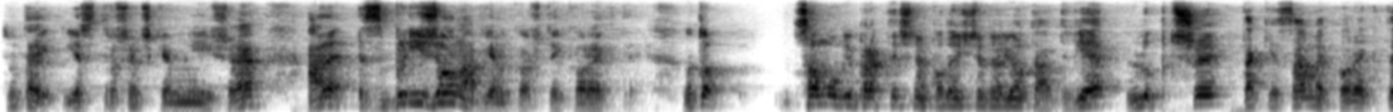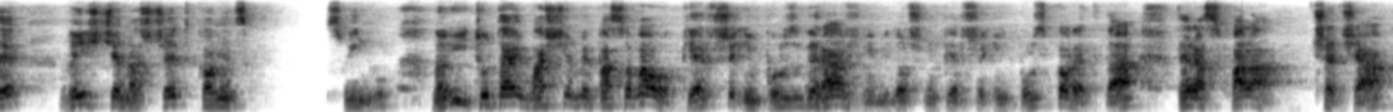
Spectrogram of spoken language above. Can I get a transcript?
tutaj jest troszeczkę mniejsze, ale zbliżona wielkość tej korekty. No to co mówi praktyczne podejście do Jota? Dwie lub trzy takie same korekty, wyjście na szczyt, koniec swingu. No i tutaj właśnie by pasowało. Pierwszy impuls, wyraźnie widoczny pierwszy impuls, korekta. Teraz fala trzecia,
